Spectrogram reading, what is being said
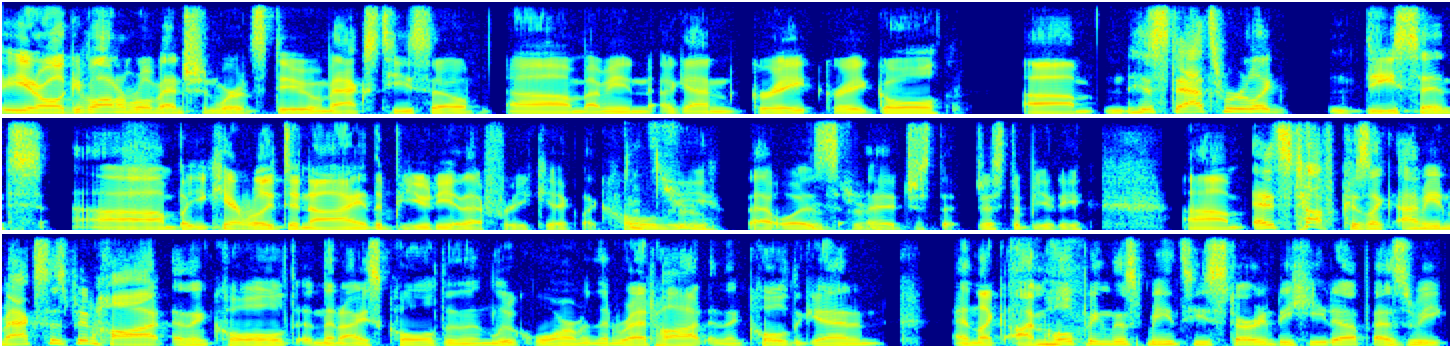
you know, I'll give honorable mention where it's due. Max Tissot. Um, I mean, again, great, great goal. Um, his stats were like decent, um, but you can't really deny the beauty of that free kick. Like, holy, that was uh, just a, just a beauty. Um, and it's tough because, like, I mean, Max has been hot and then cold and then ice cold and then lukewarm and then red hot and then cold again. And like, I'm hoping this means he's starting to heat up as we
